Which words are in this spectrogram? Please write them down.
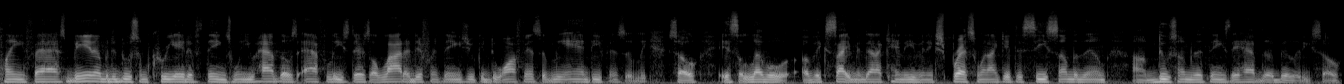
playing fast, being able to do some creative things. When you have those athletes, there's a lot of different things you can do offensively and defensively. So it's a level of excitement that I can't even express when I get to see some of them um, do some of the things they have the ability. So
